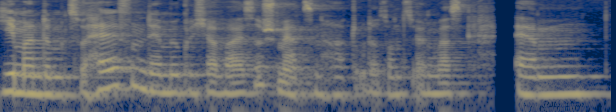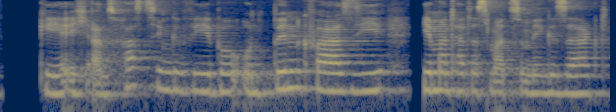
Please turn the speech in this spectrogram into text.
jemandem zu helfen, der möglicherweise Schmerzen hat oder sonst irgendwas, ähm, gehe ich ans Fasziengewebe und bin quasi, jemand hat es mal zu mir gesagt,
